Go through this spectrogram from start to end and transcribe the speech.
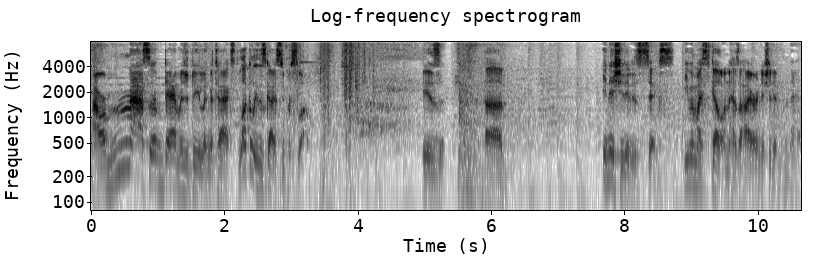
Our massive damage dealing attacks. Luckily, this guy's super slow. His uh, initiative is 6. Even my skeleton has a higher initiative than that.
